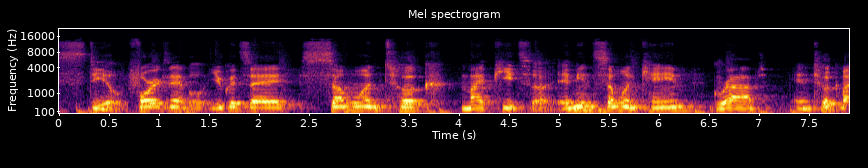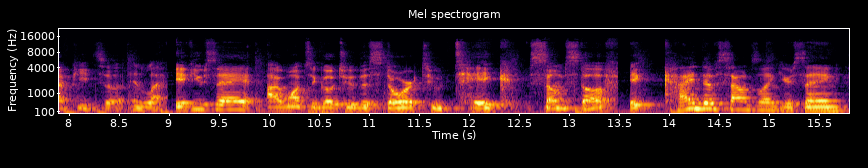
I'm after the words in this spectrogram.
steal. For example, you could say someone took my pizza. It means someone came, grabbed, and took my pizza and left. If you say, I want to go to the store to take some stuff, it kind of sounds like you're saying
